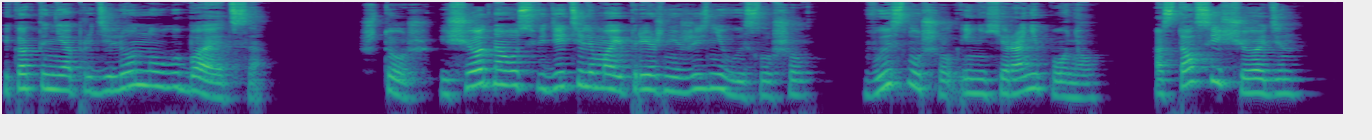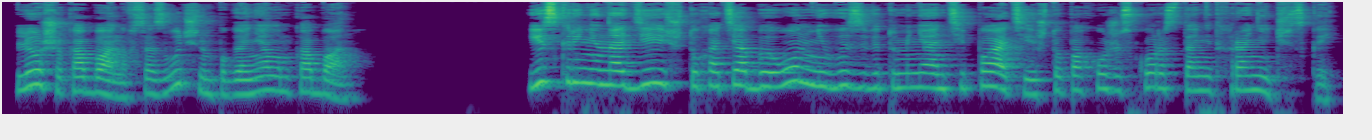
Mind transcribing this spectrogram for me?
и как-то неопределенно улыбается. Что ж, еще одного свидетеля моей прежней жизни выслушал. Выслушал и ни хера не понял. Остался еще один. Леша Кабанов со звучным погонялом «Кабан». Искренне надеюсь, что хотя бы он не вызовет у меня антипатии, что, похоже, скоро станет хронической.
